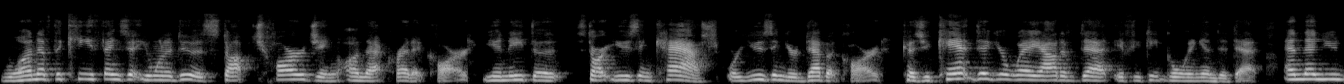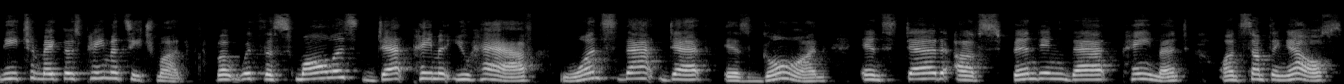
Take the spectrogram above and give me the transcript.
one of the key things that you want to do is stop charging on that credit card. You need to start using cash or using your debit card because you can't dig your way out of debt if you keep going into debt. And then you need to make those payments each month. But with the smallest debt payment you have, once that debt is gone, instead of spending that payment on something else,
